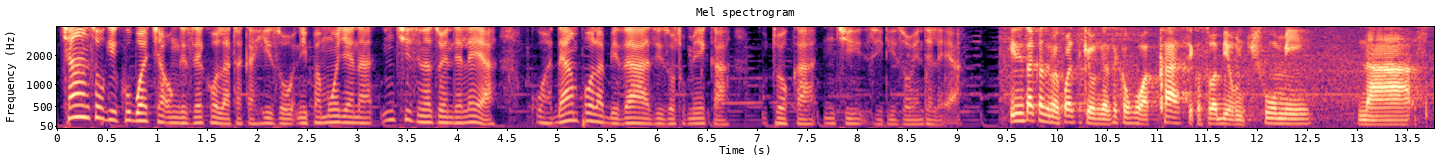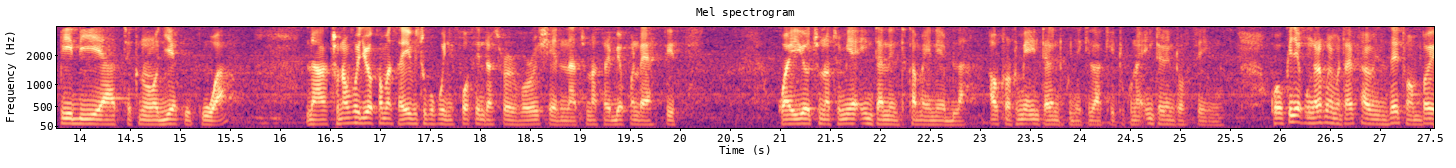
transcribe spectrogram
chanzo kikubwa cha ongezeko la taka hizo ni pamoja na nchi zinazoendelea kuwa dampo la bidhaa zilizotumika kutoka nchi zilizoendelea. Hizi taka zimekuwa zikiongezeka kwa kasi kwa sababu ya uchumi na spidi ya teknolojia kukua na tunavyojua kama sasa hivi tuko kwenye fourth industrial revolution na tunakaribia kwenda ya fifth. Kwa hiyo tunatumia internet kama enabler au tunatumia internet kwenye kila kitu. Kuna internet of things. Kwa hiyo ukija kuangalia kwenye mataifa wenzetu ambayo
